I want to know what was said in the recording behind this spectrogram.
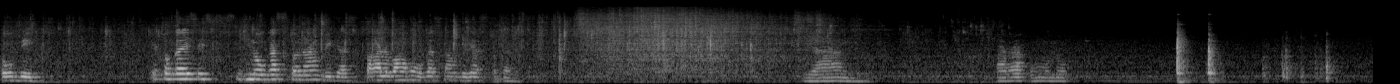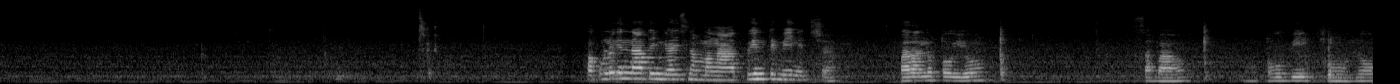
tubig. Ito guys is hinugas to ng bigas. Pangalawang hugas ng bigas to guys. Yan. Para kumulo. Pakuluin natin guys ng mga 20 minutes siya. Para luto yung sabaw. Yung tubig, kumulo.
